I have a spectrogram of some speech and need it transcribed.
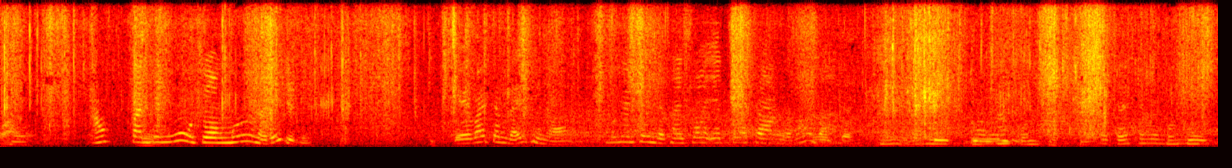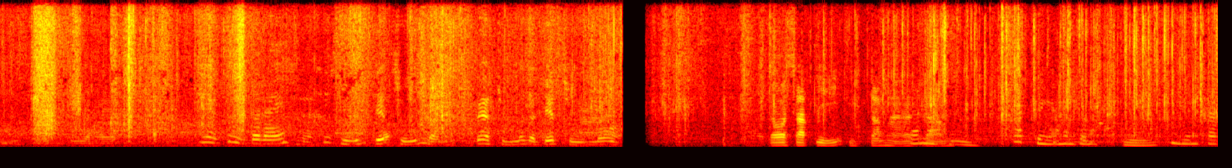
ว้าวเอ้าฟันเห็นงูจองมือแล้วได้จุดนี้แกว่าจังไดพี่น้องบ่แม่นเพิ่นจะให้ซอยเอ็ดแก่สร้างหรอเนาะบ่าดูดูคนคนถูก เนี่ยคือตัวใดศูนย์เจ็ดศูนย์แบบแปดศูนย์แล้วก็เจ็ดศูนย์บ่แต่ว่าชัดอีกสามหาสามครับคืออย่างนั้นคือนะอืมเรียนครับ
